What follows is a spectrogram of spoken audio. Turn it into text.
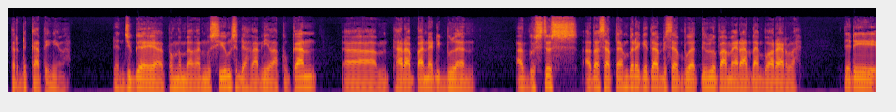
terdekat ini lah. Dan juga ya pengembangan museum sudah kami lakukan. Um, harapannya di bulan Agustus atau September kita bisa buat dulu pameran temporer lah. Jadi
